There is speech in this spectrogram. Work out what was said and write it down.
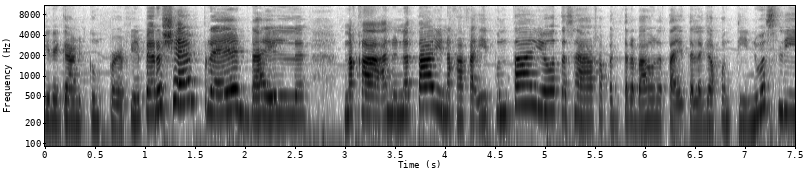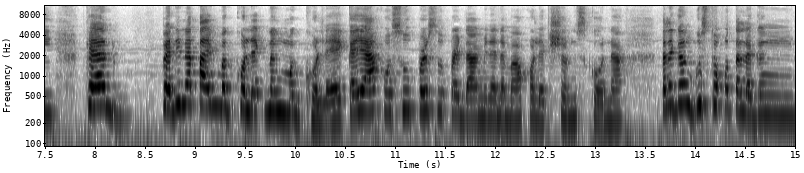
ginagamit kong perfume. Pero syempre, dahil naka ano na tayo, nakakaipon tayo, tapos nakakapagtrabaho na tayo talaga continuously, kaya pwede na tayong mag-collect ng mag-collect. Kaya ako super super dami na ng mga collections ko na talagang gusto ko talagang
